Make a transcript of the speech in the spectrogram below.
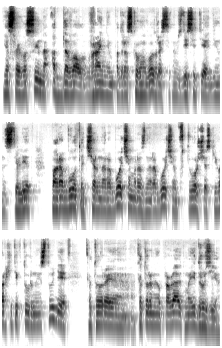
я своего сына отдавал в раннем подростковом возрасте, там, с 10-11 лет, поработать чернорабочим, разнорабочим в творческие, в архитектурные студии, которые, которыми управляют мои друзья.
